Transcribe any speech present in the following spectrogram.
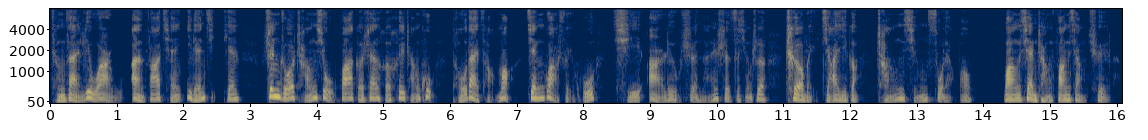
曾在六二五案发前一连几天，身着长袖花格衫和黑长裤，头戴草帽，肩挂水壶。骑二六式男士自行车，车尾夹一个长形塑料包，往现场方向去了。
